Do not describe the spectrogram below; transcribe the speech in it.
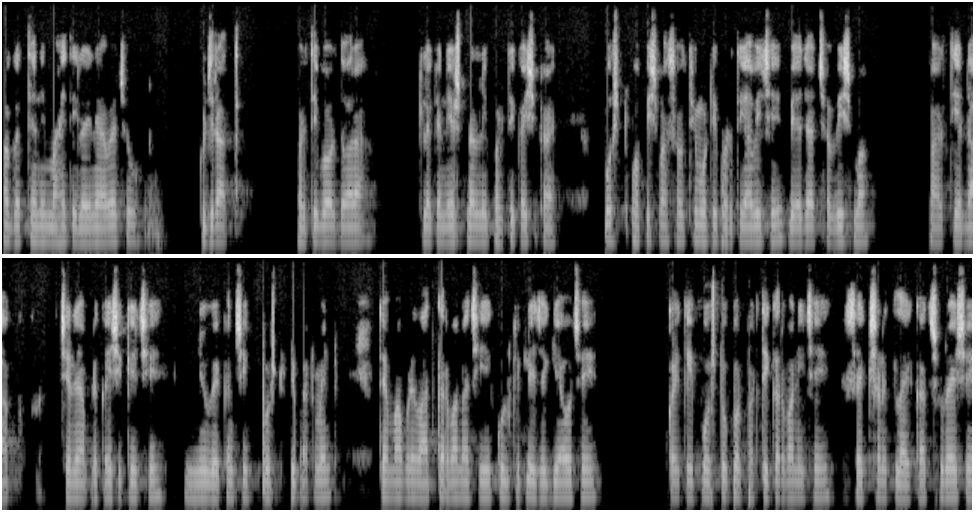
અગત્યની માહિતી લઈને આવ્યો છું. ગુજરાત ભરતી બોર્ડ દ્વારા, એટલે કે નેશનલની ભરતી કહી શકાય, પોસ્ટ ઓફિસમાં સૌથી મોટી ભરતી આવી છે બે હજાર છવ્વીસમાં. ભારતીય ડાક, જેને આપણે કહી શકીએ છીએ, ન્યૂ વેકન્સી પોસ્ટ ડિપાર્ટમેન્ટ. તેમાં આપણે વાત કરવાના છીએ કુલ કેટલી જગ્યાઓ છે, કઈ કઈ પોસ્ટ ઉપર ભરતી કરવાની છે, શૈક્ષણિક લાયકાત શું રહેશે,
